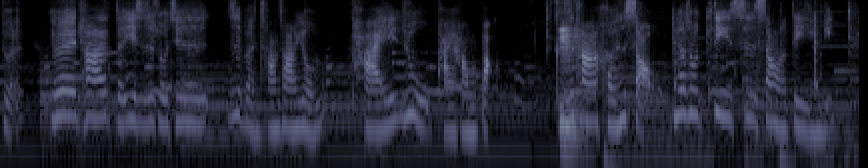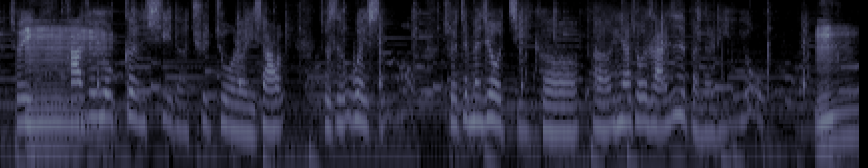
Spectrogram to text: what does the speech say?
对，因为他的意思是说，其实日本常常有排入排行榜。可是他很少，嗯、应该说第一次上了第一名，所以他就又更细的去做了一下，就是为什么？所以这边就有几个呃，应该说来日本的理由。嗯，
